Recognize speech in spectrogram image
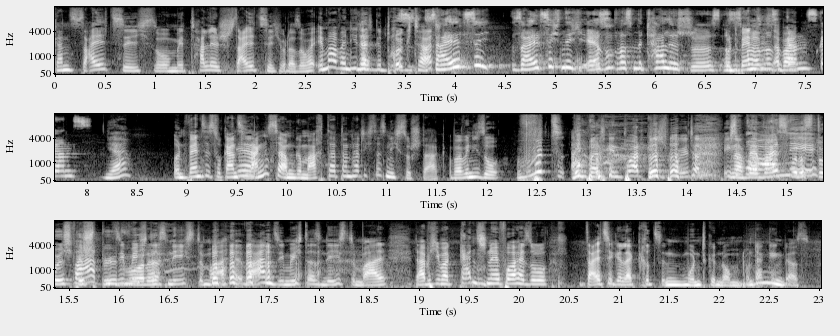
ganz salzig, so metallisch salzig oder so. Aber immer wenn die das gedrückt hat. Salzig, salzig nicht, eher so was Metallisches. Also und wenn es so aber ganz, ganz. Ja, und wenn sie es so ganz ja. langsam gemacht hat, dann hatte ich das nicht so stark. Aber wenn die so wutt, einmal den Port gespült hat, ich Na, so, wer oh, weiß, nee, wo das durchgespült warten Sie mich wurde. das nächste Mal, warten Sie mich das nächste Mal. Da habe ich immer ganz schnell vorher so salzige Lakritz in den Mund genommen und dann ging das.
